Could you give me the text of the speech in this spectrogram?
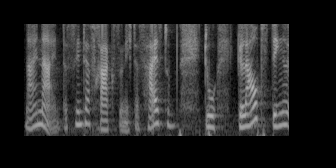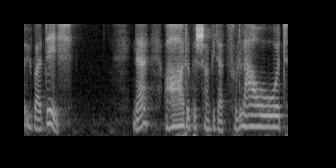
Nein, nein, das hinterfragst du nicht. Das heißt, du, du glaubst Dinge über dich. Ne? Oh, du bist schon wieder zu laut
